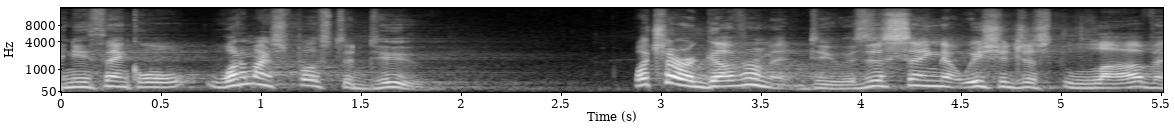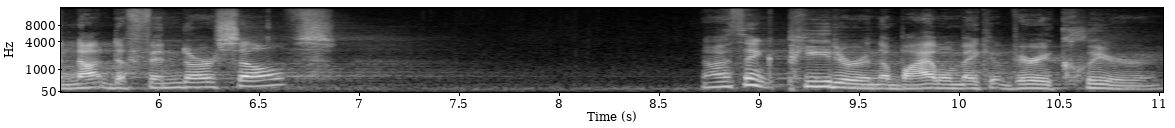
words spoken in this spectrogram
And you think, well, what am I supposed to do? What should our government do? Is this saying that we should just love and not defend ourselves? Now, I think Peter and the Bible make it very clear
